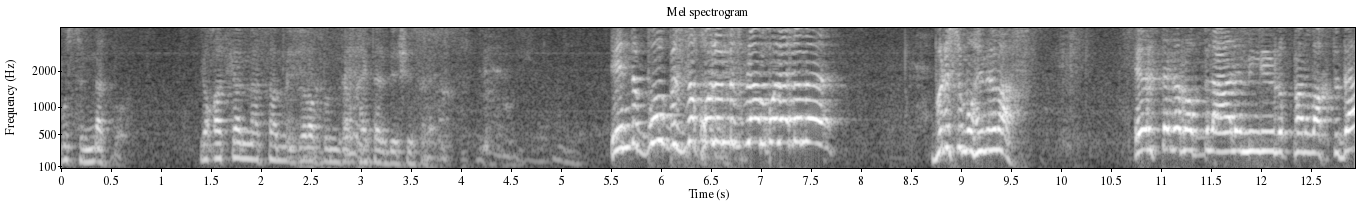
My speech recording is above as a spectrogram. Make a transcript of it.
bu sunnat bu. Yo'qotgan narsamizni Robbimizdan qaytarib berishni so'raymiz. Endi bu bizni qo'limiz bilan bo'ladimi? Bunisi muhim emas. Ertaga Robbil alaminga yo'liqqan vaqtida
